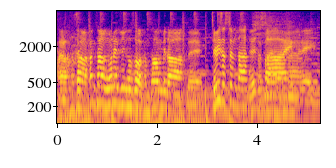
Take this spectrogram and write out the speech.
아유 항상 항상 응원해 주셔서 감사합니다 네. 재밌었습니다 네, 바이바이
